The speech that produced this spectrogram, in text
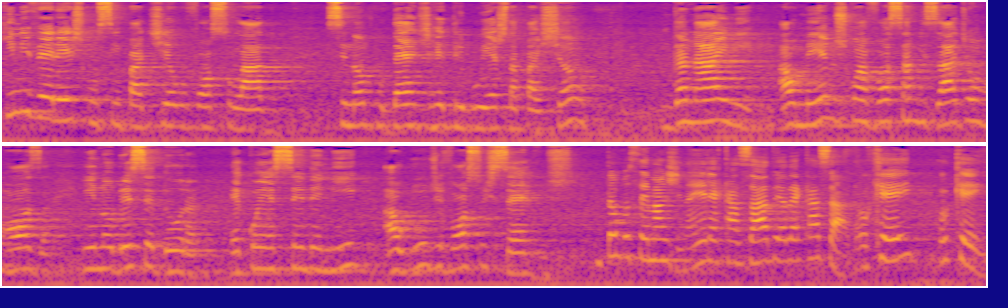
que me vereis com simpatia ao vosso lado, se não puderdes retribuir esta paixão? Enganai-me, ao menos com a vossa amizade honrosa e enobrecedora, reconhecendo em mim algum de vossos servos. Então você imagina, ele é casado e ela é casada, ok? Ok.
